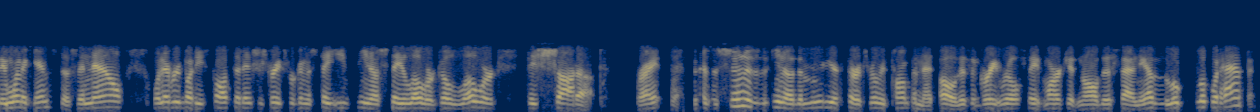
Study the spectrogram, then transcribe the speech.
They went against us, and now when everybody thought that interest rates were going to stay, you know, stay lower, go lower, they shot up right? Because as soon as you know the media starts really pumping that, oh, this is a great real estate market and all this, that, and the other. Look, look what happened.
